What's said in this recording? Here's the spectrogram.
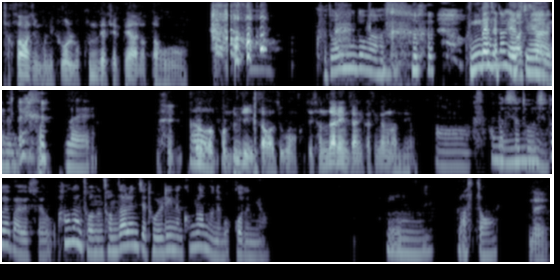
작성하신 분이 그걸로 군대 재패하셨다고. 그 정도면 군대 상당히 맛있어야겠는데? 네. 네, 어. 본게 있어가지고 갑자기 전자레인지 하니까 생각났네요. 아, 한번 진짜 저는 음. 시도해봐야겠어요. 항상 저는 전자레인지에 돌리는 컵라면을 먹거든요. 음, 맛있죠. 네,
